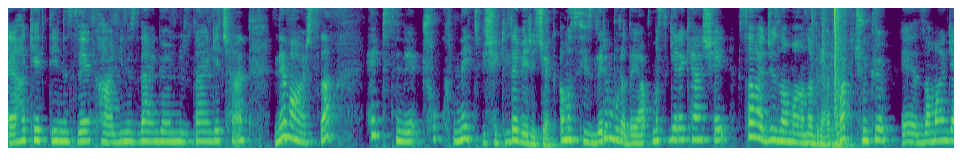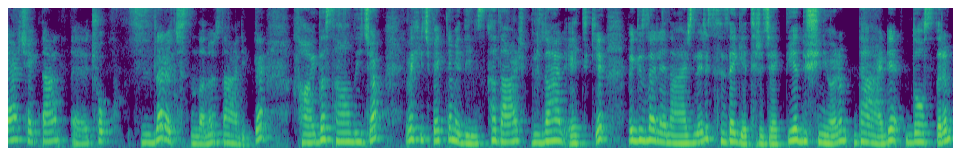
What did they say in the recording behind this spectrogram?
e, hak ettiğinizi, kalbinizden, gönlünüzden geçen ne varsa hepsini çok net bir şekilde verecek. Ama sizlerin burada yapması gereken şey sadece zamana bırakmak. Çünkü e, zaman gerçekten e, çok sizler açısından özellikle fayda sağlayacak ve hiç beklemediğiniz kadar güzel etki ve güzel enerjileri size getirecek diye düşünüyorum değerli dostlarım.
